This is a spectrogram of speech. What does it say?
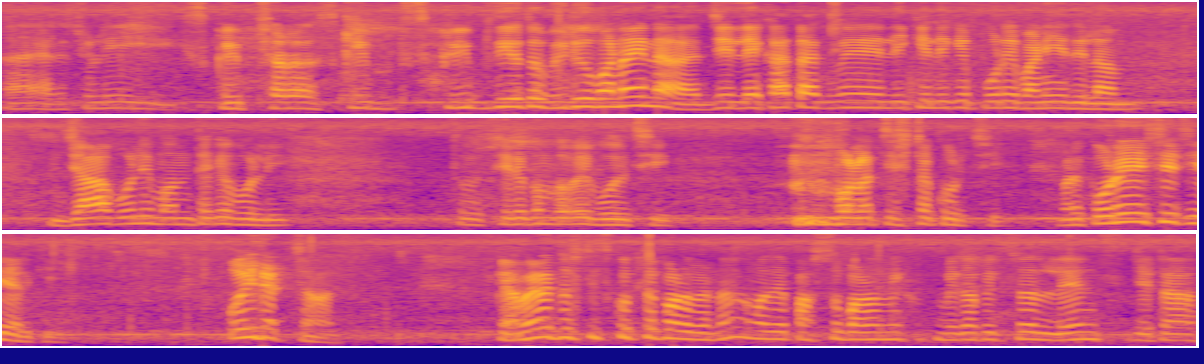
অ্যাকচুয়ালি স্ক্রিপ্ট ছাড়া স্ক্রিপ্ট স্ক্রিপ্ট দিয়ে তো ভিডিও বানাই না। যে লেখা থাকবে, লিখে লিখে পড়ে বানিয়ে দিলাম। যা বলি, মন থেকে বলি। তো সেরকমভাবেই বলছি। বলার চেষ্টা করছি। মানে করে এসেছি আর কি। ওই দেখ চাঁদ। ক্যামেরা জাস্টিস করতে পারবে না। আমাদের পাঁচশো বারো মেগাপিক্সেল লেন্স যেটা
